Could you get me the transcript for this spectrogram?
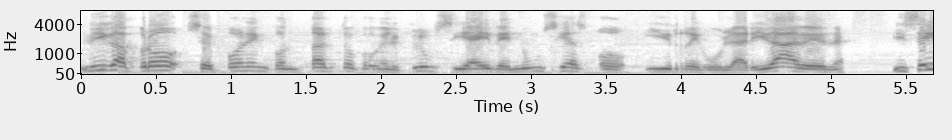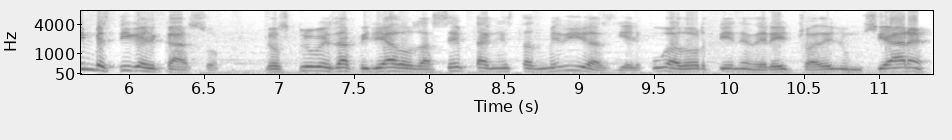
Liga Pro se pone en contacto con el club si hay denuncias o irregularidades y se investiga el caso. Los clubes afiliados aceptan estas medidas y el jugador tiene derecho a denunciar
